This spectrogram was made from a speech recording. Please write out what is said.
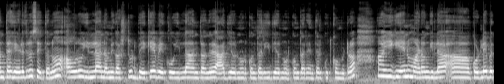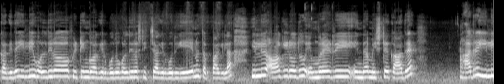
ಅಂತ ಹೇಳಿದ್ರು ಸಹಿತನು ಅವರು, ಇಲ್ಲ, ನಮಗೆ ಅಷ್ಟು ದುಡ್ಡು ಬೇಕೇ ಬೇಕು, ಇಲ್ಲ ಅಂತಂದರೆ ಆ ದೇವ್ರು ನೋಡ್ಕೊತಾರೆ, ಈ ದೇವ್ರು ನೋಡ್ಕೊತಾರೆ ಅಂತೇಳಿ ಕುತ್ಕೊಂಡ್ಬಿಟ್ರು. ಈಗ ಏನು ಮಾಡೋಂಗಿಲ್ಲ ಕೊಡಲೇಬೇಕಾಗಿದೆ. ಇಲ್ಲಿ ಹೊಲ್ದಿರೋ ಫಿಟ್ಟಿಂಗು ಆಗಿರ್ಬೋದು, ಹೊಲ್ದಿರೋ ಸ್ಟಿಚ್ ಆಗಿರ್ಬೋದು, ಏನೂ ತಪ್ಪಾಗಿಲ್ಲ. ಇಲ್ಲಿ ಆಗಿರೋದು ಎಂಬ್ರಾಯ್ಡ್ರಿ ಇಂದ ಮಿಸ್ಟೇಕ್ ಆದರೆ ಆದರೆ ಇಲ್ಲಿ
